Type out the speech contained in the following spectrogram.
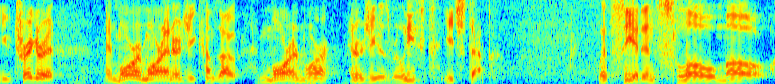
You trigger it, and more and more energy comes out, and more and more energy is released each step. Let's see it in slow-mo.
